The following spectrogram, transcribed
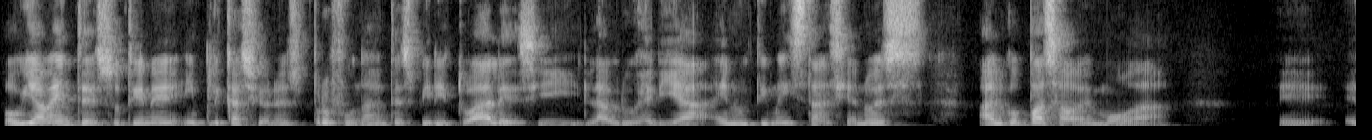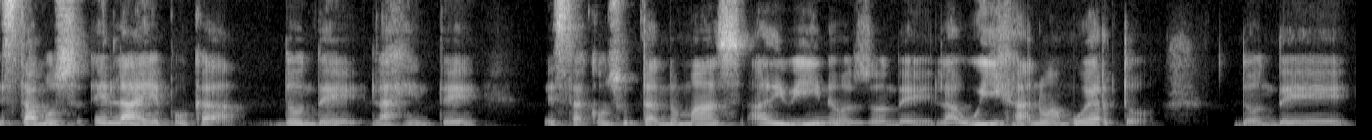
Obviamente esto tiene implicaciones profundamente espirituales y la brujería en última instancia no es algo pasado de moda. Eh, estamos en la época donde la gente está consultando más adivinos, donde la Ouija no ha muerto, donde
